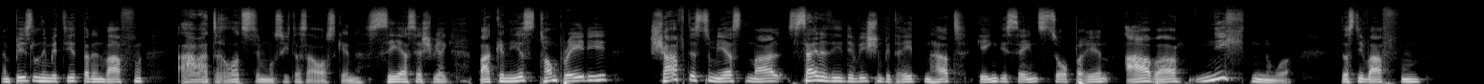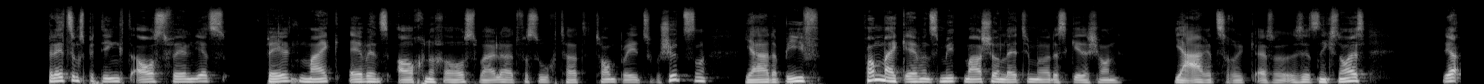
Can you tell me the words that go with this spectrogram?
ein bisschen limitiert bei den Waffen, aber trotzdem muss sich das ausgehen. Sehr, sehr schwierig. Buccaneers, Tom Brady schafft es zum ersten Mal, seit er die Division betreten hat, gegen die Saints zu operieren, aber nicht nur, dass die Waffen verletzungsbedingt ausfällen. Jetzt fällt Mike Evans auch noch aus, weil er halt versucht hat, Tom Brady zu beschützen. Ja, der Beef von Mike Evans mit Marshall Latimer, das geht ja schon Jahre zurück. Also ist jetzt nichts Neues. Ja,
